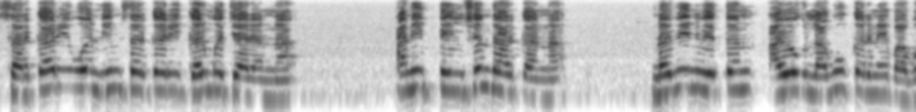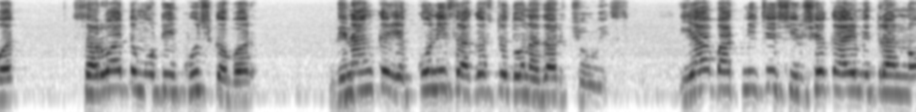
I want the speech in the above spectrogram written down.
सरकारी व निम सरकारी कर्मचाऱ्यांना आणि पेन्शन धारकांना नवीन वेतन आयोग लागू करण्याबाबत सर्वात मोठी खुशखबर दिनांक एकोणीस ऑगस्ट दोन हजार चोवीस. या बातमीचे शीर्षक आहे मित्रांनो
